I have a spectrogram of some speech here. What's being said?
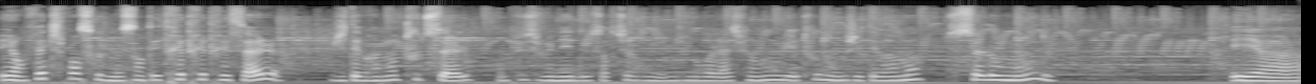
Et en fait, je pense que je me sentais très très très seule J'étais vraiment toute seule. En plus, je venais de sortir d'une relation longue et tout, donc j'étais vraiment seule au monde. Et, euh,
